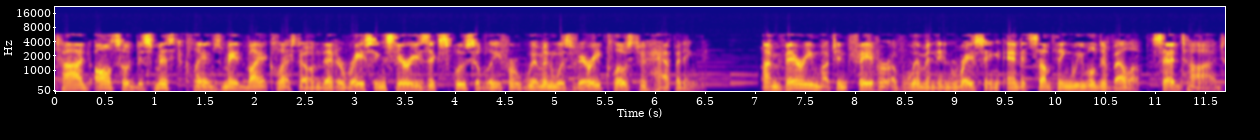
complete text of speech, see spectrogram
Todt also dismissed claims made by Ecclestone that a racing series exclusively for women was very close to happening. I'm very much in favor of women in racing and it's something we will develop, said Todt.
